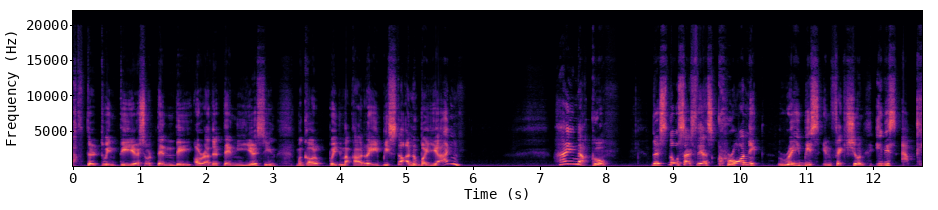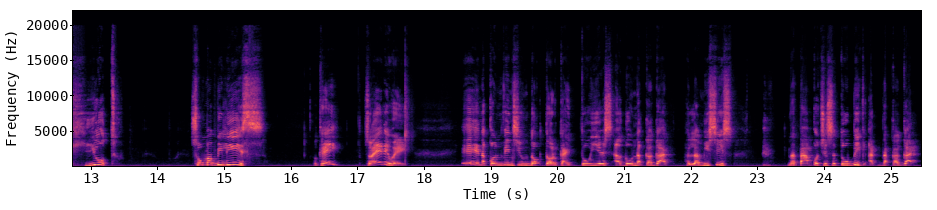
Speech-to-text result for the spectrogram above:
after 20 years or 10 day or rather 10 years yung magka, pwede maka-rabies na. Ano ba yan? Hay nako. There's no such thing as chronic rabies infection. It is acute. So mabilis. Okay? So anyway, eh, na-convince yung doktor kahit 2 years ago nakagat. Hala, misis, natakot siya sa tubig at nakagat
